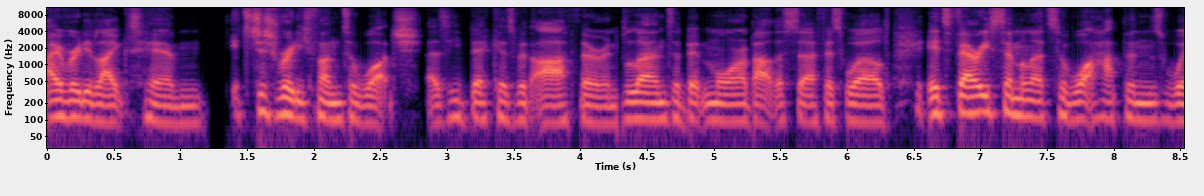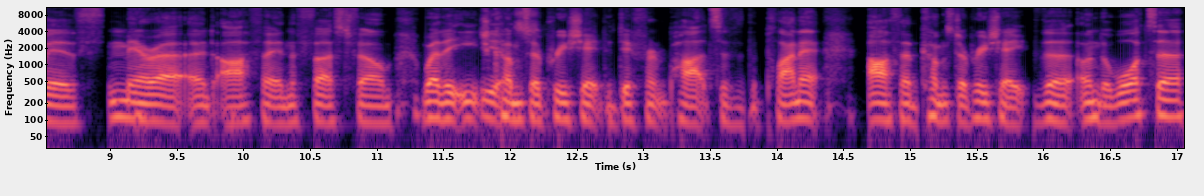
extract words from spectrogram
I really liked him it's just really fun to watch as he bickers with Arthur and learns a bit more about the surface world. It's very similar to what happens with Mira and Arthur in the first film, where they each come to appreciate the different parts of the planet. Arthur comes to appreciate the underwater,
